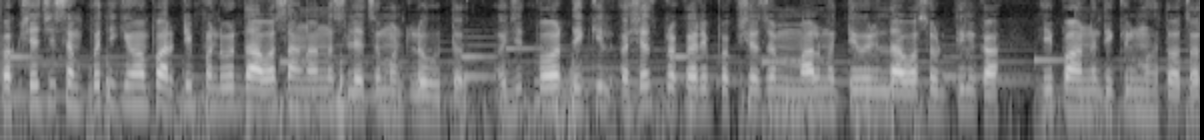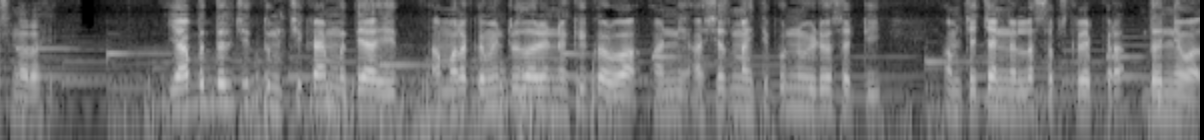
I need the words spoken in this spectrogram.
पक्षाची संपत्ती किंवा पार्टी फंडवर दावा सांगणार नसल्याचं म्हटलं होतं. अजित पवार देखील अशाच प्रकारे पक्षाच्या मालमत्तेवरील दावा सोडतील का हे पाहणं देखील महत्त्वाचं असणार आहे. याबद्दलची तुमची काय मते आहेत आम्हाला कमेंटद्वारे नक्की कळवा आणि अशाच माहितीपूर्ण व्हिडिओसाठी आमच्या चॅनलला सबस्क्राईब करा. धन्यवाद.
